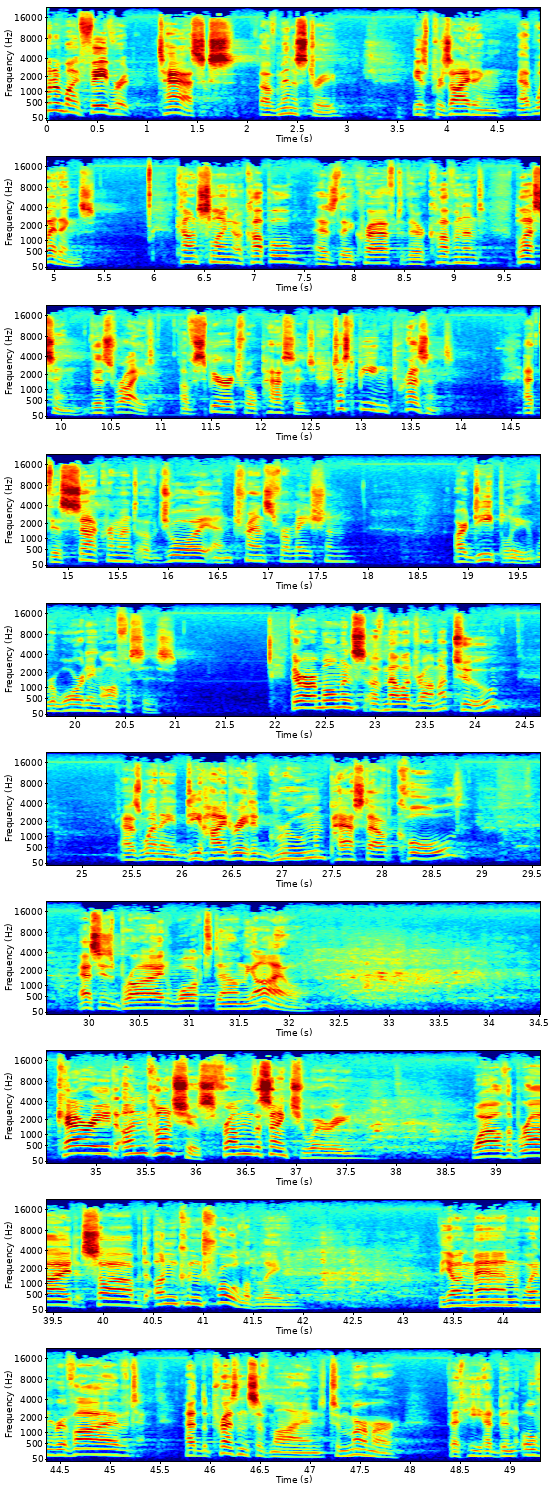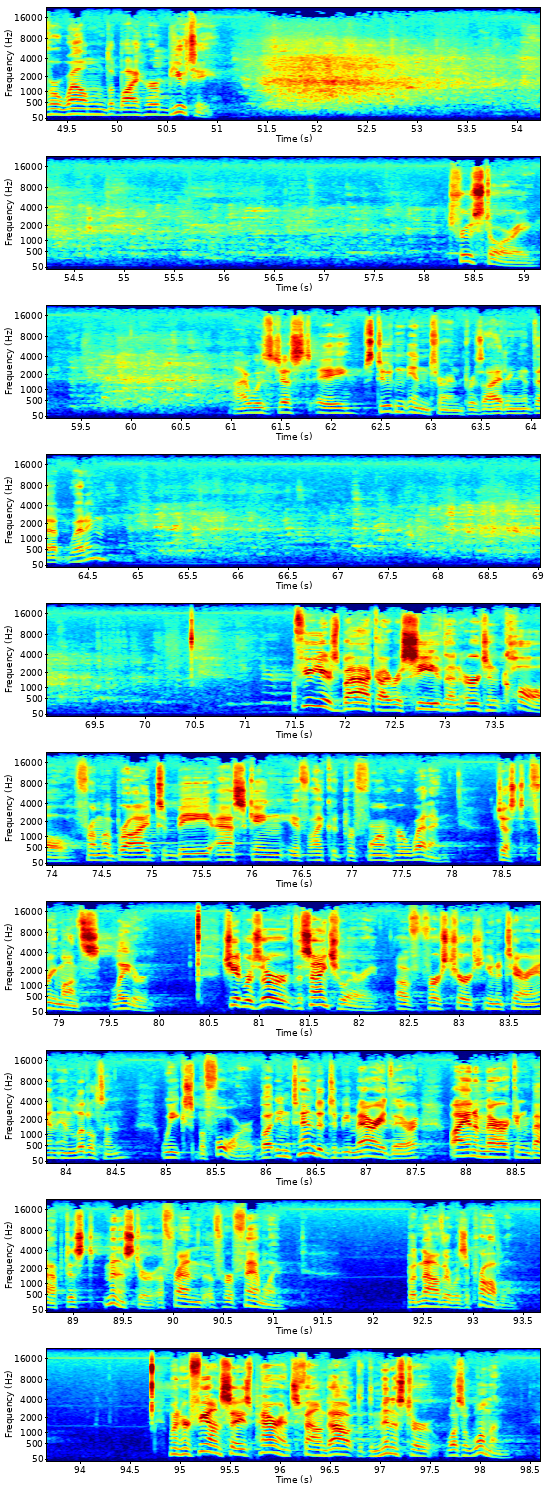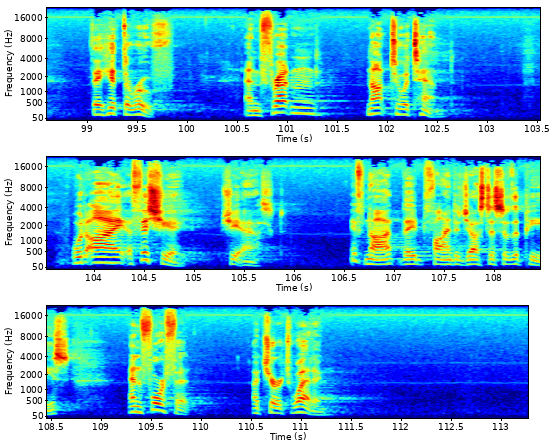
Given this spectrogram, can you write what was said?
One of my favorite tasks of ministry is presiding at weddings, counseling a couple as they craft their covenant, blessing this rite of spiritual passage, just being present at this sacrament of joy and transformation are deeply rewarding offices. There are moments of melodrama, too, as when a dehydrated groom passed out cold as his bride walked down the aisle. Carried unconscious from the sanctuary while the bride sobbed uncontrollably. The young man, when revived, had the presence of mind to murmur that he had been overwhelmed by her beauty. True story. I was just a student intern presiding at that wedding. A few years back, I received an urgent call from a bride to be asking if I could perform her wedding just three months later. She had reserved the sanctuary of First Church Unitarian in Littleton weeks before, but intended to be married there by an American Baptist minister, a friend of her family. But now there was a problem. When her fiance's parents found out that the minister was a woman, they hit the roof and threatened not to attend. Would I officiate? she asked. If not, they'd find a justice of the peace and forfeit a church wedding.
